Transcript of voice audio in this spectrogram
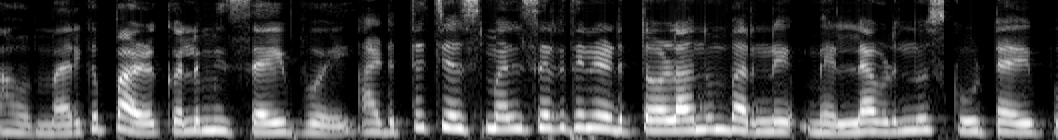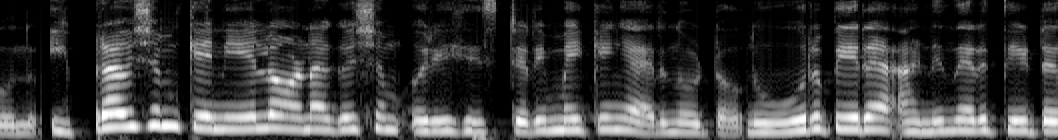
അവന്മാർക്ക് പഴക്കൊല്ലം മിസ്സായി പോയി. അടുത്ത ചെസ് മത്സരത്തിന് എടുത്തോളാന്നും പറഞ്ഞ് മെല്ലെ അവിടുന്ന് സ്കൂട്ടായി പോന്നു. ഇപ്രാവശ്യം കെനിയയിലെ ഓണാഘോഷം ഒരു ഹിസ്റ്ററി മേക്കിംഗ് ആയിരുന്നു കേട്ടോ നൂറ് പേരെ അണിനിരത്തിയിട്ട്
